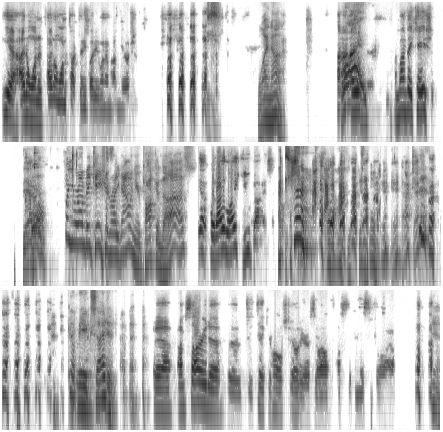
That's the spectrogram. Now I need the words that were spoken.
yeah, I don't want to I don't want to talk to anybody when I'm out in the ocean. Why not? I- I- Why? I'm on vacation. Yeah. Yeah. Well, you're on vacation right now and you're talking to us. Yeah, but I like you guys. Got me excited. Yeah, I'm sorry to uh, to take your whole show here, so I'll I'll stick and listen for a while. Yeah,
